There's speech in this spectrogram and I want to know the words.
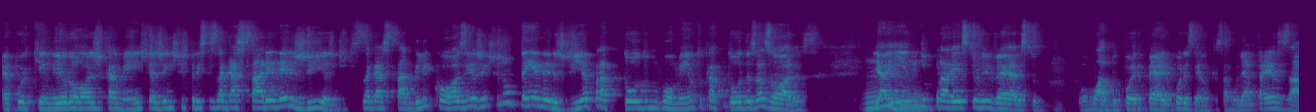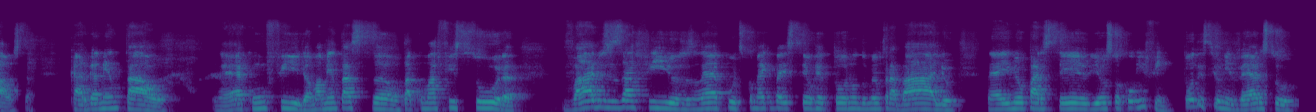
é porque neurologicamente a gente precisa gastar energia, a gente precisa gastar glicose e a gente não tem energia para todo momento, para todas as horas. Uhum. E aí, uhum. indo para esse universo, vamos lá, do puerpério, por exemplo, que essa mulher está exausta carga mental, né, com o filho, amamentação, tá com uma fissura, vários desafios, né? Putz, como é que vai ser o retorno do meu trabalho, né? E meu parceiro, e eu sou, enfim, todo esse universo,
